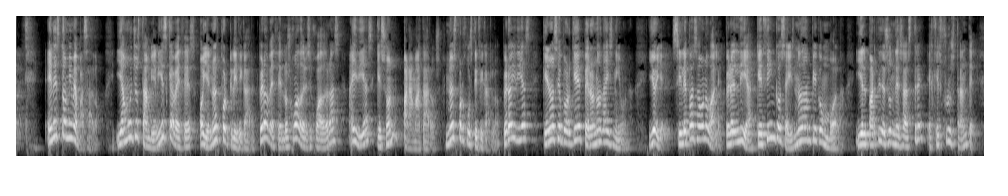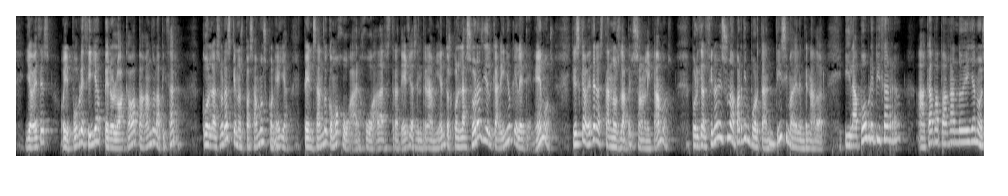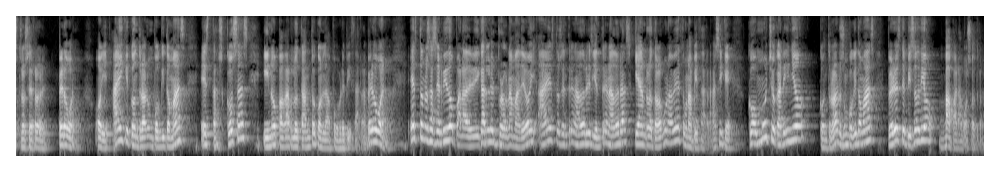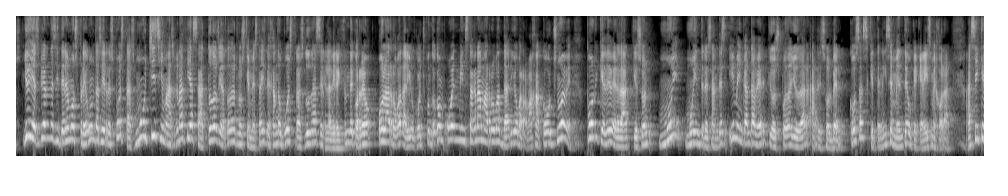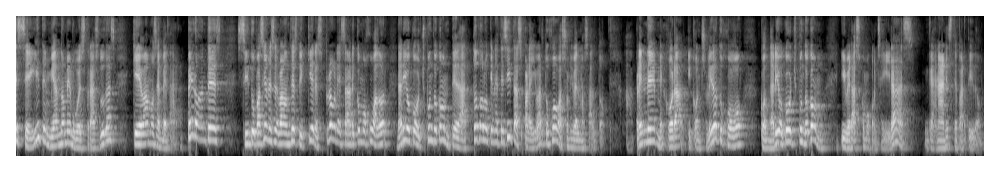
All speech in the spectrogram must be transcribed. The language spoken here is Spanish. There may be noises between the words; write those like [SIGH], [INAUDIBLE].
en esto a mí me ha pasado. Y a muchos también. Y es que a veces, oye, no es por criticar, pero a veces los jugadores y jugadoras hay días que son para mataros. No es por justificarlo, pero hay días que no sé por qué, pero no dais ni una. Y oye, si le pasa a uno vale, pero el día que 5 o 6 no dan pie con bola y el partido es un desastre, es que es frustrante. Y a veces, oye, pobrecilla, pero lo acaba pagando la pizarra con las horas que nos pasamos con ella, pensando cómo jugar, jugadas, estrategias, entrenamientos, con las horas y el cariño que le tenemos. Y es que a veces hasta nos la personalizamos, porque al final es una parte importantísima del entrenador. Y la pobre pizarra acaba pagando ella nuestros errores. Pero bueno, oye, hay que controlar un poquito más estas cosas y no pagarlo tanto con la pobre pizarra. Pero bueno, esto nos ha servido para dedicarle el programa de hoy a estos entrenadores y entrenadoras que han roto alguna vez una pizarra. Así que, con mucho cariño, controlaros un poquito más, pero este episodio va para vosotros. Y hoy es viernes y tenemos preguntas y respuestas. Muchísimas gracias a todos y a todas los que me estáis dejando vuestras dudas en la dirección de correo hola o en mi Instagram arroba dario barra baja coach 9, porque de verdad que son muy, muy interesantes y me encanta ver que os puedo ayudar a resolver cosas que tenéis en mente o que queréis mejorar. Así que seguid enviándome vuestras dudas que vamos a empezar. Pero antes... Si tu pasión es el baloncesto y quieres progresar como jugador, DarioCoach.com te da todo lo que necesitas para llevar tu juego a su nivel más alto. Aprende, mejora y consolida tu juego con DarioCoach.com y verás cómo conseguirás ganar este partido.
